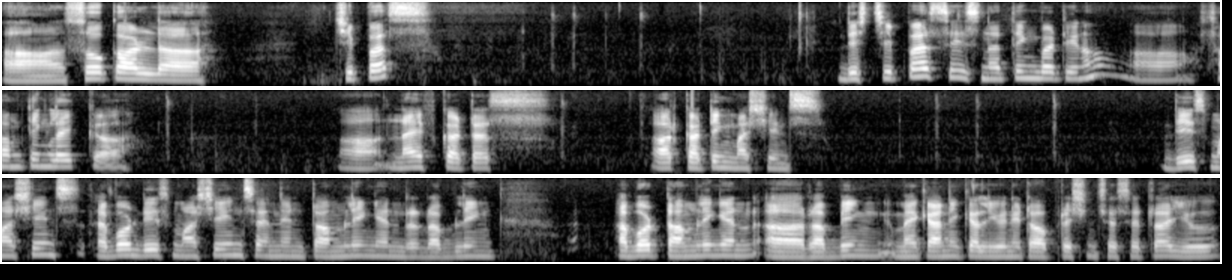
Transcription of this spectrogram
uh, so called uh, chippers This chippers is nothing but you know uh, something like uh, uh, knife cutters or cutting machines. These machines about these machines and then tumbling and rubbing about tumbling and uh, rubbing mechanical unit operations etc. you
